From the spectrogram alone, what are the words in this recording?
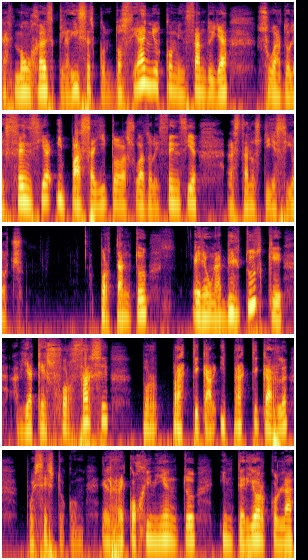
las monjas clarisas con doce años, comenzando ya su adolescencia y pasa allí toda su adolescencia hasta los dieciocho. Por tanto, era una virtud que había que esforzarse por practicar y practicarla pues esto, con el recogimiento interior, con la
